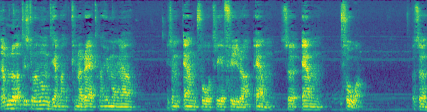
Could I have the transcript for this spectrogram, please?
Ja, men att det ska vara någonting att man kunna räkna hur många... Liksom en, två, tre, fyra, en. Så en, två. Alltså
